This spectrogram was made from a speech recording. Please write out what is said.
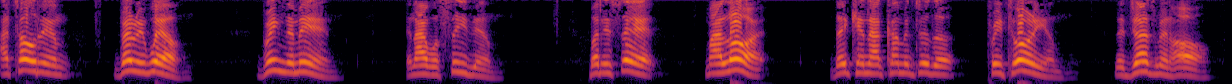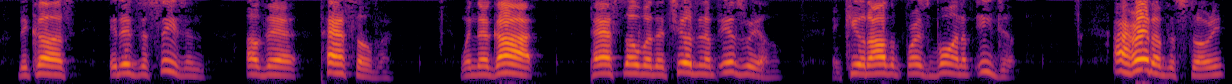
I told him, very well, bring them in and I will see them. But he said, my Lord, they cannot come into the praetorium, the judgment hall, because it is the season of their Passover, when their God passed over the children of Israel and killed all the firstborn of Egypt. I heard of the story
